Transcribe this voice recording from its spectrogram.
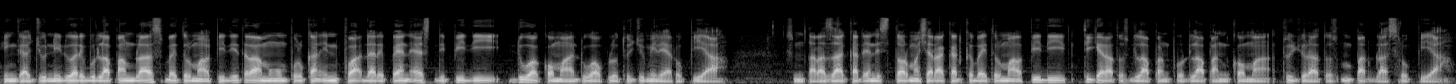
Hingga Juni 2018, Baitul Mal PD telah mengumpulkan infak dari PNS di PD 2,27 miliar rupiah. Sementara zakat yang disetor masyarakat ke Baitul Mal PD 388,714 rupiah.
